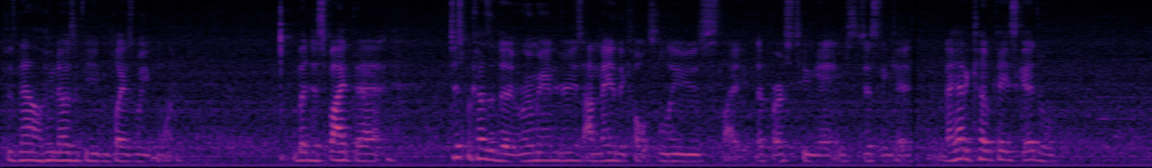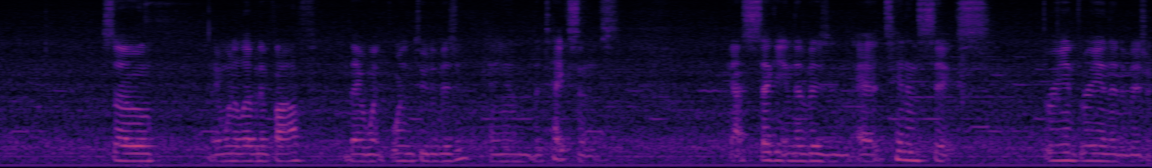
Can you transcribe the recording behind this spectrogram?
Because now, who knows if he even plays week one. But despite that, just because of the room injuries, I made the Colts lose like the first two games, just in case. They had a cupcake schedule. So they went 11 and 5. They went 4 and 2 division. And the Texans got second in the division at 10 and 6, 3 and 3 in the division.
